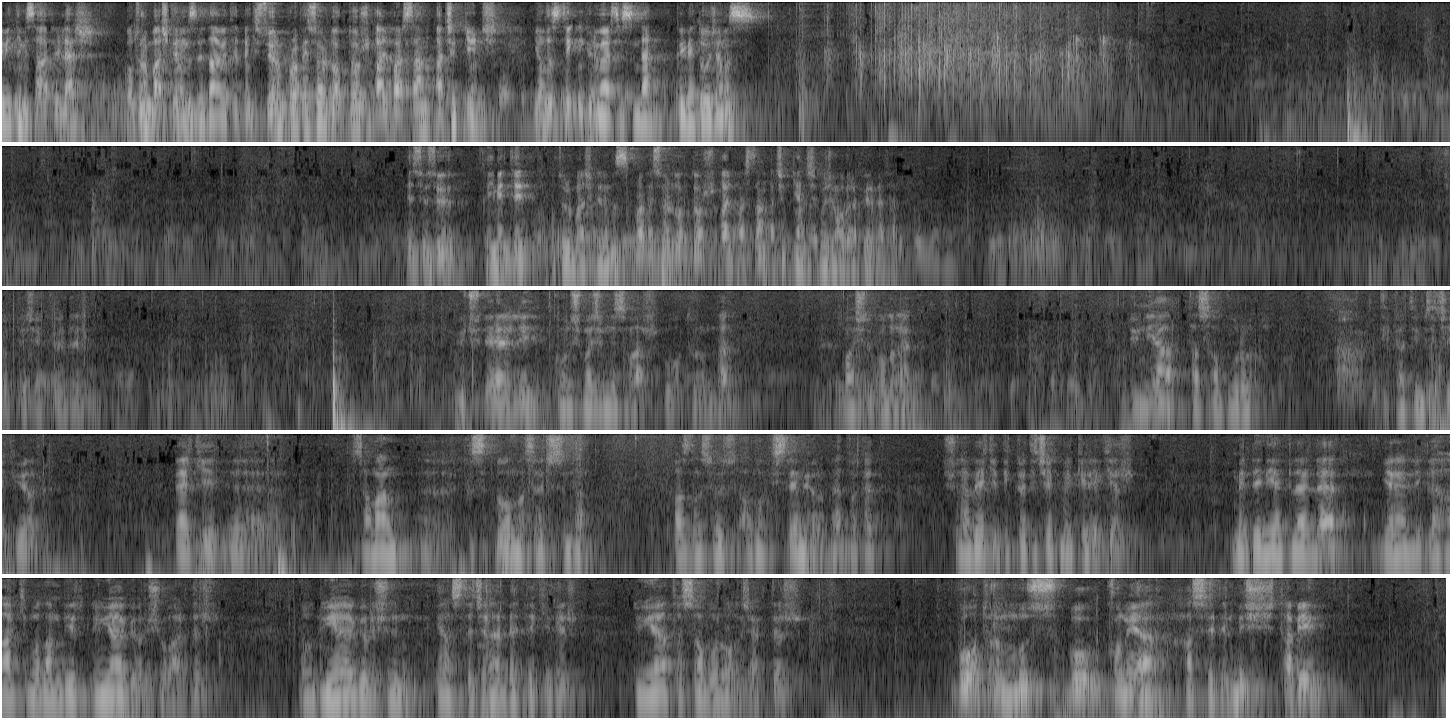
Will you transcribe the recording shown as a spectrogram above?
Kıymetli misafirler, oturum başkanımızı davet etmek istiyorum. Profesör Doktor Alparslan Açıkgenç, Yıldız Teknik Üniversitesi'nden kıymetli hocamız. Ve sözü kıymetli oturum başkanımız Profesör Doktor Alparslan Açıkgenç hocama bırakıyorum efendim. Çok teşekkür ederim. Üç değerli konuşmacımız var bu oturumda. Başlık olarak dünya tasavvuru dikkatimizi çekiyor. Belki e, zaman e, kısıtlı olması açısından fazla söz almak istemiyorum ben. Fakat şuna belki dikkati çekmek gerekir medeniyetlerde genellikle hakim olan bir dünya görüşü vardır. Bu dünya görüşünün yansıtacağı elbette ki bir dünya tasavvuru olacaktır. Bu oturumumuz bu konuya hasredilmiş. Tabi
